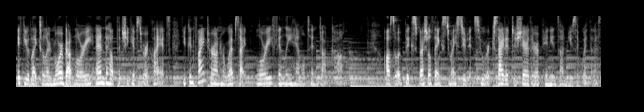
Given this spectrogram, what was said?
If you would like to learn more about Lori and the help that she gives to her clients, you can find her on her website, lorifinleyhamilton.com. Also, a big special thanks to my students who were excited to share their opinions on music with us.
